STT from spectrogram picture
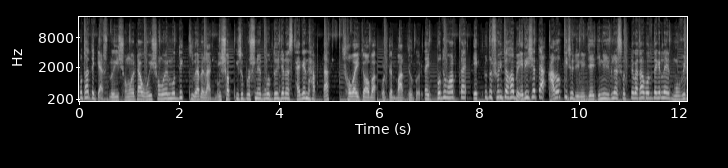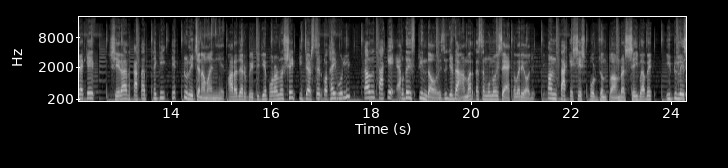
কোথা থেকে আসলো? এই সময়টা ওই সময়ের মধ্যে কীভাবে লাগল? এই সব কিছু প্রশ্নের মধ্যেই যেন সেকেন্ড হাফটা সবাইকে অবাক করতে বাধ্য করে। তাই প্রথম হাফটা একটু তো সইতে হবে। এরই সাথে আরও কিছু জিনিস, যে জিনিসগুলো সত্যি কথা বলতে গেলে মুভিটাকে সেরার কাতার থেকে একটু নিচে নামায় নিয়ে মহারাজার বেটিকে পড়ানো সেই টিচার্স এর কথাই বলি। কারণ তাকে এতটা স্ক্রিন দেওয়া হয়েছে, যেটা আমার কাছে মনে হয়েছে একেবারে অযোগ্য কারণ তাকে শেষ পর্যন্ত আমরা সেইভাবে ইউটিলাইজ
